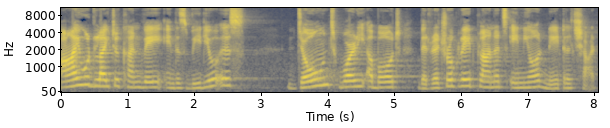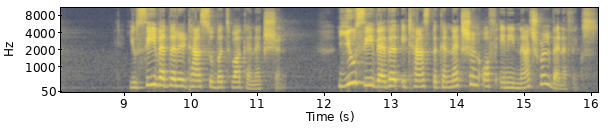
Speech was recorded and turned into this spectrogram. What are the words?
I would like to convey in this video is don't worry about the retrograde planets in your natal chart. You see whether it has Subhatva connection. You see whether it has the connection of any natural benefics.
